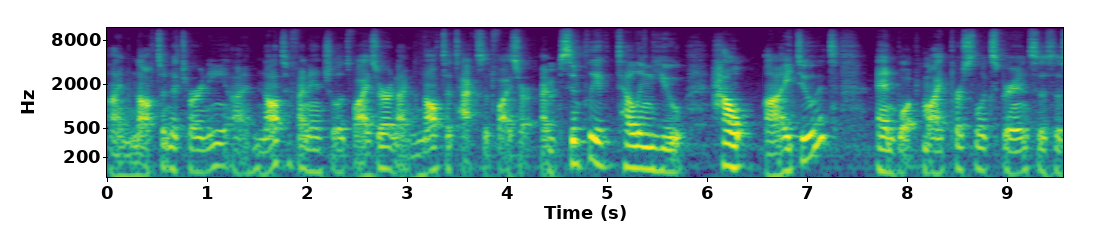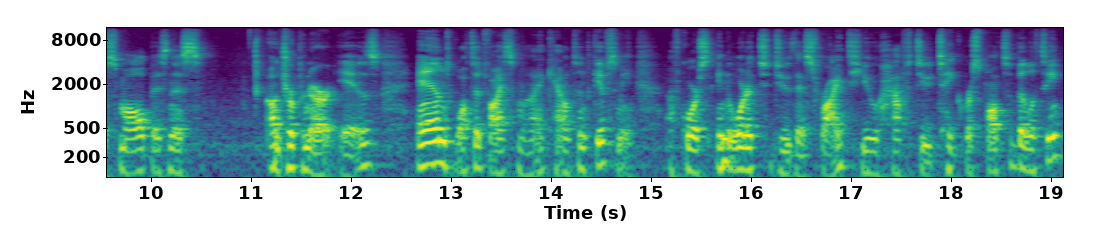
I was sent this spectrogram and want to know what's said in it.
I'm not an attorney, I'm not a financial advisor, and I'm not a tax advisor. I'm simply telling you how I do it and what my personal experience as a small business entrepreneur is and what advice my accountant gives me. Of course, in order to do this right, you have to take responsibility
